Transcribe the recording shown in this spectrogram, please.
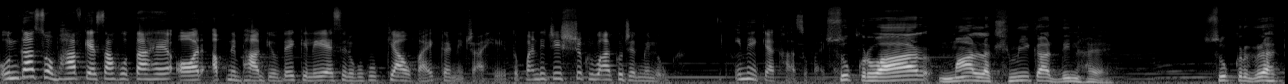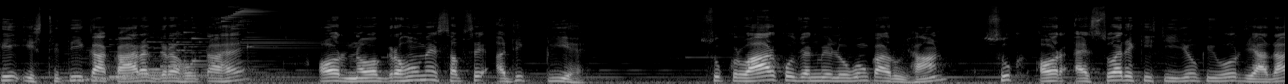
उनका स्वभाव कैसा होता है और अपने भाग्योदय के लिए ऐसे लोगों को क्या उपाय करने चाहिए? तो पंडित जी, शुक्रवार को जन्मे लोग, इन्हें क्या खास उपाय शुक्रवार माँ लक्ष्मी का दिन है। शुक्र ग्रह की स्थिति का कारक ग्रह होता है और नवग्रहों में सबसे अधिक प्रिय है। शुक्रवार को जन्मे लोगों का रुझान सुख और ऐश्वर्य की चीज़ों की ओर ज़्यादा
